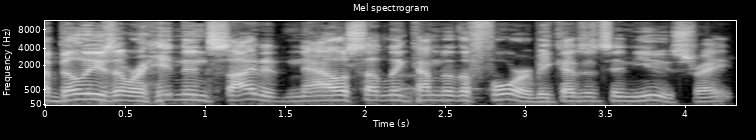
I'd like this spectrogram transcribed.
Abilities that were hidden inside it now suddenly come to the fore because it's in use, right?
